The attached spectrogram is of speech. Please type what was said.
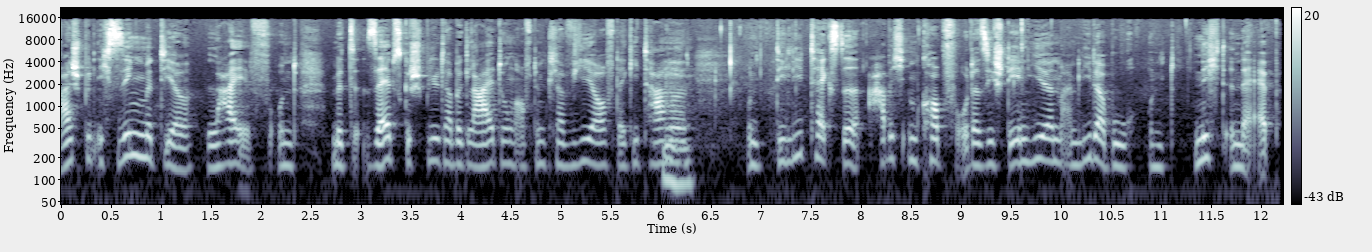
Beispiel, ich singe mit dir live und mit selbstgespielter Begleitung auf dem Klavier, auf der Gitarre. Mhm. Und die Liedtexte habe ich im Kopf oder sie stehen hier in meinem Liederbuch und nicht in der App.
